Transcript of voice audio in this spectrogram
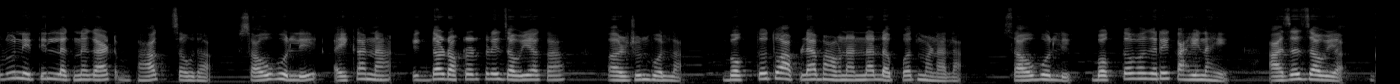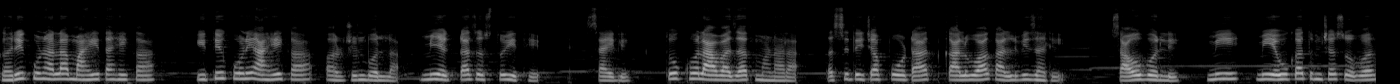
निवडून येथील लग्नगाठ भाग चौदा. साऊ बोलली ऐका ना एकदा डॉक्टरकडे जाऊया का? अर्जुन बोलला बघतो तो आपल्या भावनांना लपत म्हणाला. साऊ बोलली बघतो वगैरे काही नाही. आजच जाऊया. घरी कुणाला माहीत आहे का? इथे कोणी आहे का? अर्जुन बोलला मी एकटाच असतो इथे. सायली तो खोल आवाजात म्हणाला तसे तिच्या पोटात कालवा कालवी झाली. साऊ बोलली मी मी येऊ का तुमच्यासोबत?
